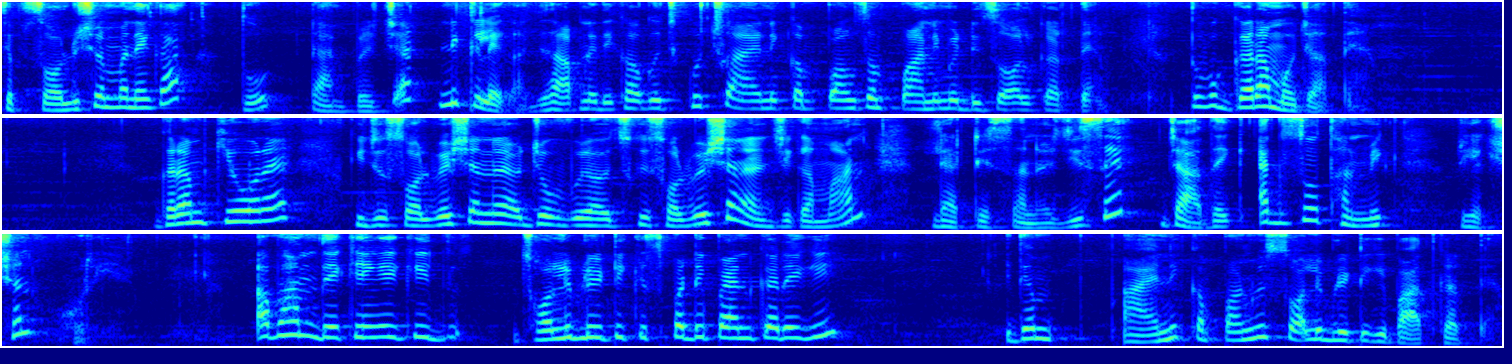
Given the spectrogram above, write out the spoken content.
जब सॉल्यूशन बनेगा तो टेम्परेचर निकलेगा। जैसे आपने देखा होगा, कुछ आयनिक कंपाउंड्स हम पानी में डिसॉल्व करते हैं तो वो गर्म हो जाते हैं। गर्म क्यों हो रहा है? कि जो सॉल्वेशन जो, उसकी सॉल्वेशन एनर्जी का मान लैटिस एनर्जी से ज़्यादा एक एक्जोथर्मिक रिएक्शन हो रही है। अब हम देखेंगे कि सॉलिबिलिटी किस पर डिपेंड करेगी? यदि हम आयनिक कंपाउंड में सॉलिबिलिटी की बात करते हैं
